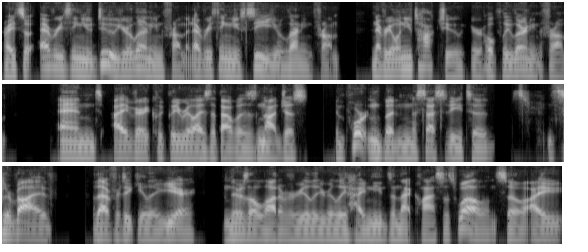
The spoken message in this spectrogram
right? So everything you do, you're learning from, and everything you see, you're learning from, and everyone you talk to, you're hopefully learning from. And I very quickly realized that that was not just important, but a necessity to survive that particular year. And there's a lot of really, really high needs in that class as well. And so I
